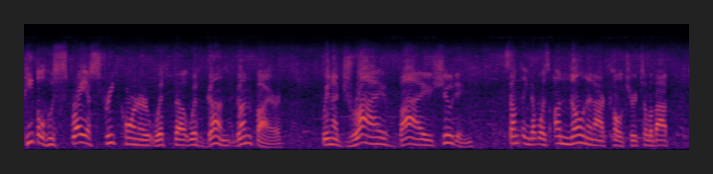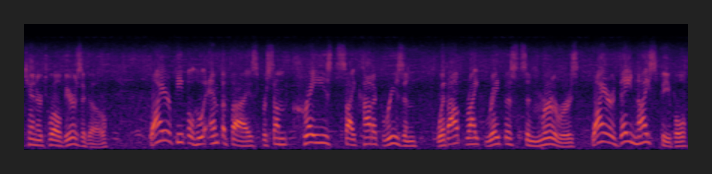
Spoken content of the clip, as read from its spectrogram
people who spray a street corner with uh, with gun gunfire in a drive-by shooting, something that was unknown in our culture till about 10 or 12 years ago. Why are people who empathize for some crazed psychotic reason with outright rapists and murderers, why are they nice people?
